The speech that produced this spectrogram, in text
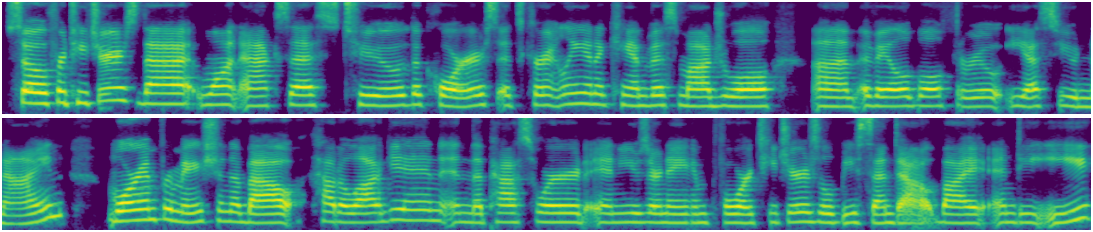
So, for teachers that want access to the course, it's currently in a Canvas module um, available through ESU 9. More information about how to log in and the password and username for teachers will be sent out by NDE.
